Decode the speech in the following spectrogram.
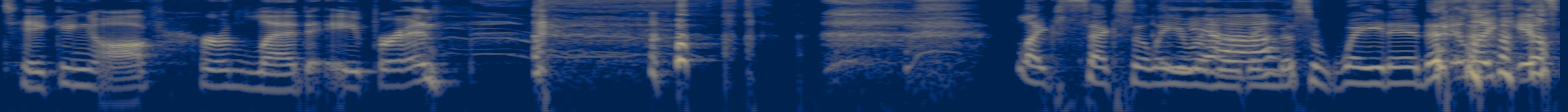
taking off her lead apron. like sexily Yeah. removing this weighted. like it's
